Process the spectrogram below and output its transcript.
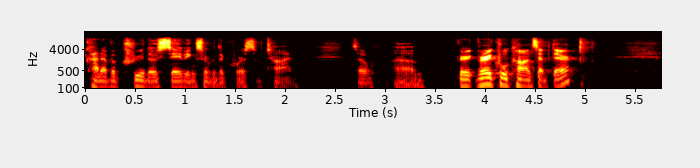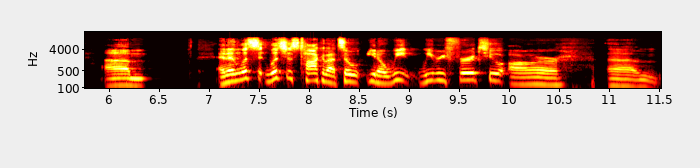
kind of accrue those savings over the course of time. So um, very very cool concept there. Um, and then let's let's just talk about so you know we we refer to our um,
